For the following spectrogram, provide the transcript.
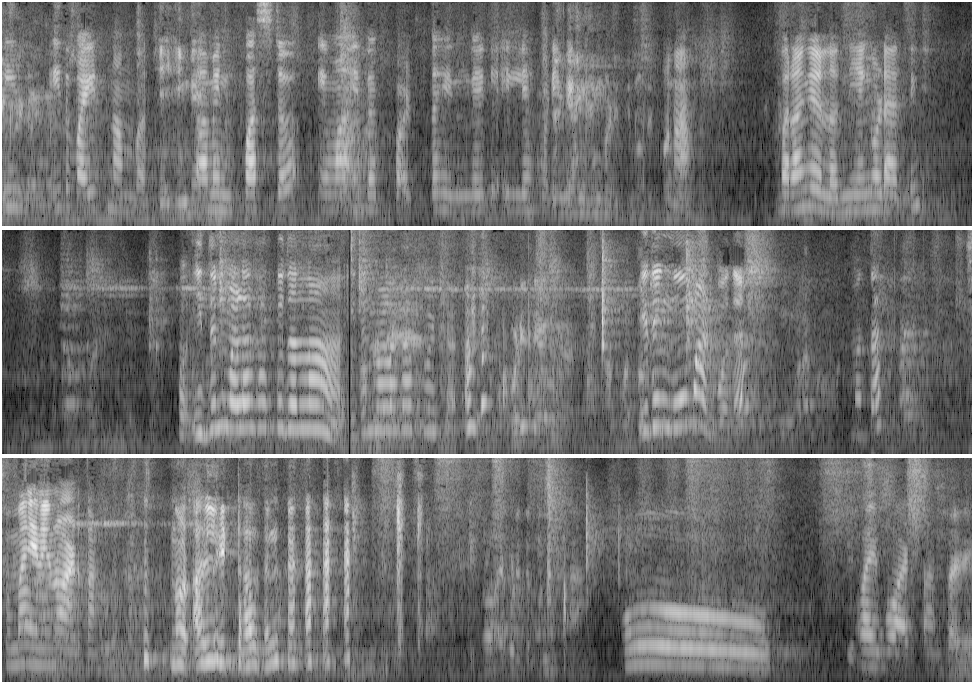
ಇದು ಇದು white number I mean first ಇವ ಇದಕ್ಕೆ ಹೊಡ್ದ ಹಿಂಗೆ ಇಲ್ಲಿ- ಹೊಡಿಬೇಕು. ಹಾಂ. ಬರಂಗೇ ಇಲ್ಲ ನೀ ಹೆಂಗೆ ಹೊಡ್ಯಾತಿ ಓ, ಇದನ್ನ ಒಳಗೆ ಹಾಕುದಲ್ಲ? ಇದನ್ನ ಒಳಗೆ ಹಾಕ್ಬೇಕು? ಇದು ಹಿಂಗೆ ಮೂವ್ ಮಾಡ್ಬೋದಾ? ಮತ್ತ? ಸುಮ್ಮ ಏನೇನೋ ಆಡ್ತಾನ ನೋಡ್ ಅಲ್ಲಿಟ್ಟ ಅದನ್ನ. ಓ ವೈಭವ್ ಆಡ್ತಾ ಹೇಳಿ.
